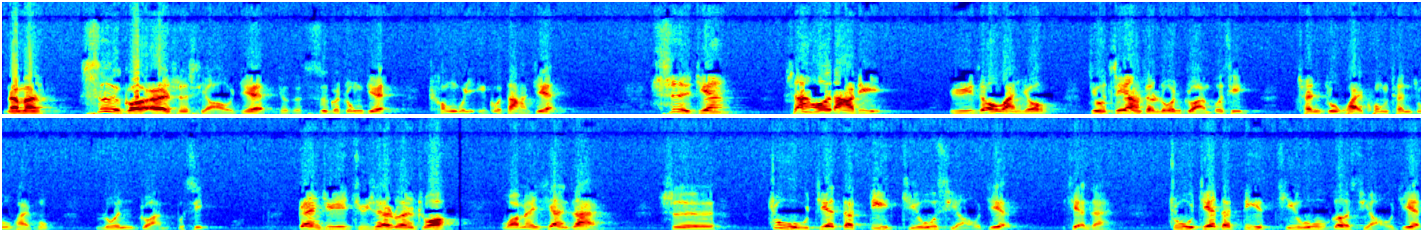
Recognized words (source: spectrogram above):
那么四个二十小节就是四个中节，成为一个大节。世间山河大地、宇宙万有就这样子轮转不息，成住坏空，成住坏空，轮转不息。根据居舍论说，我们现在是住阶的第九小节，现在住阶的第九个小节。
